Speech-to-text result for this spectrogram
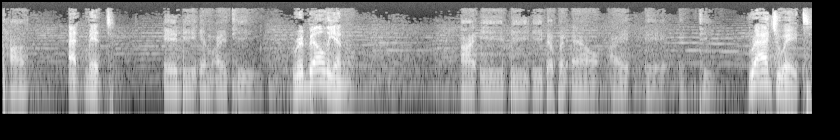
Pass admit. A D M I T. Rebellion. R E B E W L I A N T. Graduate.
